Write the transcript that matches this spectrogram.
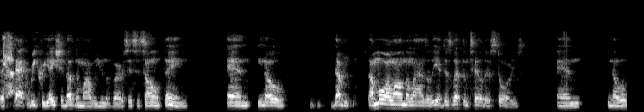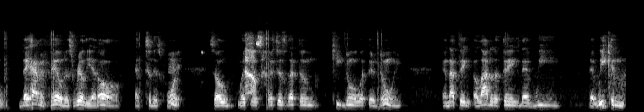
exact recreation of the Marvel universe. It's its own thing, and you know I'm I'm more along the lines of yeah, just let them tell their stories, and you know they haven't failed us really at all at to this point. So let's No. just let's just let them keep doing what they're doing. And I think a lot of the things that we that we can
